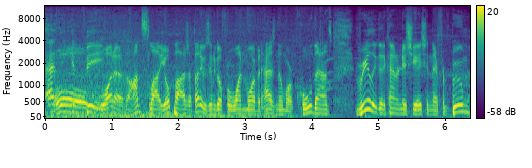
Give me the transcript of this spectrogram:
as he Oh, can be. what an onslaught. Yopaj, I thought he was going to go for one more, but has no more cooldowns. Really good counter initiation there from Boom.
